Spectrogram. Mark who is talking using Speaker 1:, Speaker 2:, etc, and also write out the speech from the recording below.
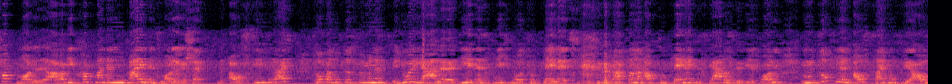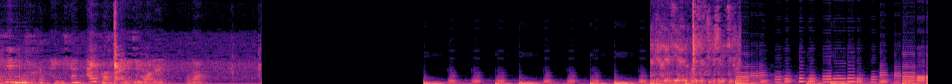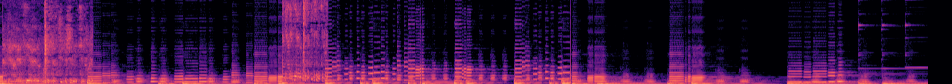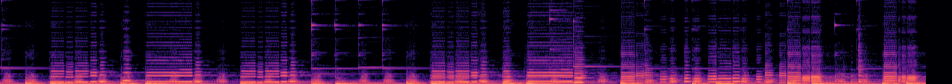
Speaker 1: Topmodel. Aber wie kommt man denn rein ins Modelgeschäft? Mit Ausziehen vielleicht? So versucht es zumindest Juliane. Die ist nicht nur zum Playmate des Monats, sondern auch zum Playmate des Jahres gewählt worden. Und mit so vielen Auszeichnungen für ihr Aussehen muss es doch eigentlich ganz einfach sein mit dem Modeln, oder?
Speaker 2: Bye.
